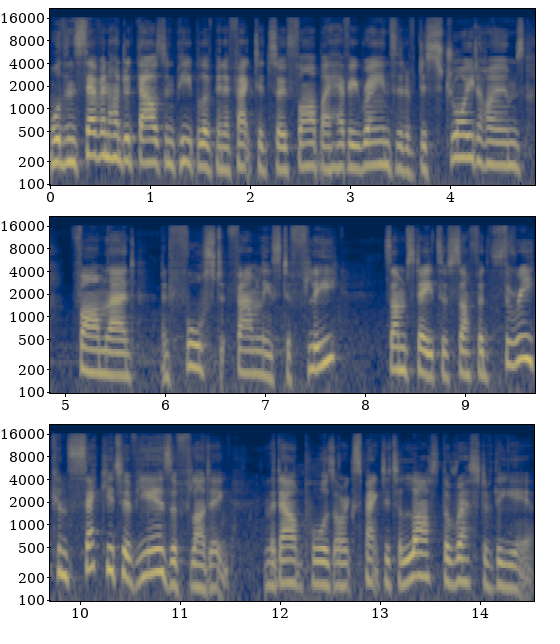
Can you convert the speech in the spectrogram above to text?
More than 700,000 people have been affected so far by heavy rains that have destroyed homes, farmland, and forced families to flee. Some states have suffered three consecutive years of flooding, and the downpours are expected to last the rest of the year.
